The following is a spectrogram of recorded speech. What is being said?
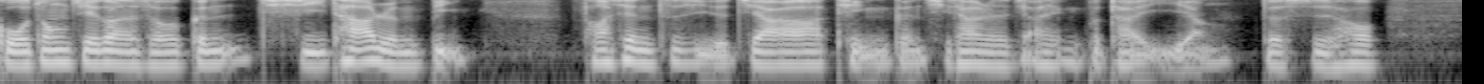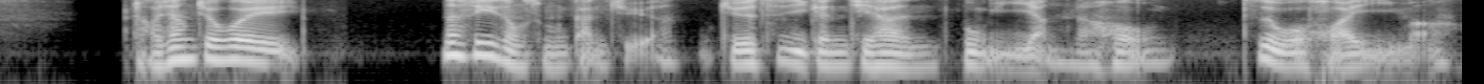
国中阶段的时候，跟其他人比，发现自己的家庭跟其他人的家庭不太一样的时候，好像就会，那是一种什么感觉啊？觉得自己跟其他人不一样，然后自我怀疑吗。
